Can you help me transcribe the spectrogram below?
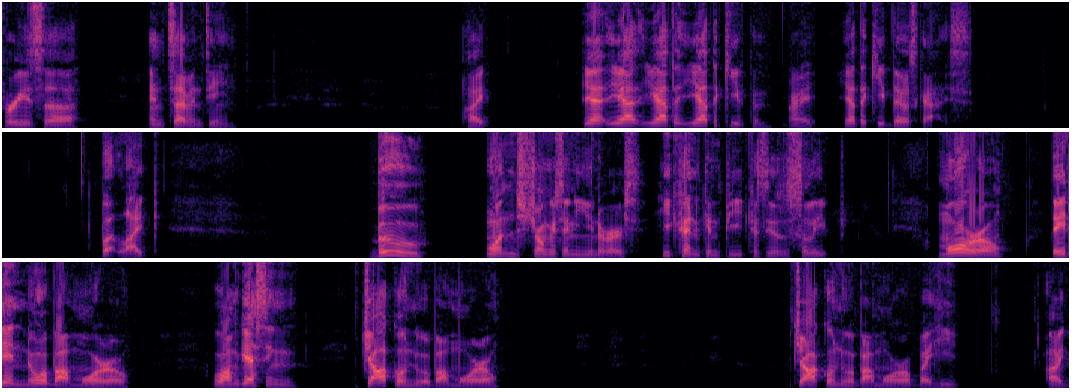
Frieza, and Seventeen. Like, yeah, yeah, you have to you have to keep them, right? You have to keep those guys. But like, Boo, one of the strongest in the universe, he couldn't compete because he was asleep. Moro, they didn't know about Moro. Well, I'm guessing Jaco knew about Moro. Jaco knew about Moro, but he, like,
